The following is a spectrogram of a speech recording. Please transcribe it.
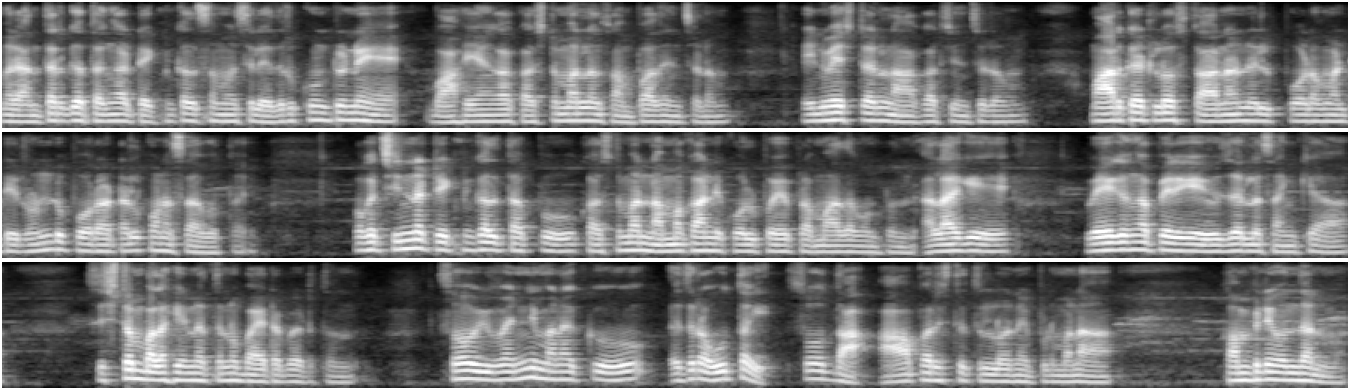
మరి అంతర్గతంగా టెక్నికల్ సమస్యలు ఎదుర్కొంటూనే బాహ్యంగా కస్టమర్లను సంపాదించడం ఇన్వెస్టర్లను ఆకర్షించడం మార్కెట్లో స్థానం నిలుపుకోవడం వంటి రెండు పోరాటాలు కొనసాగుతాయి. ఒక చిన్న టెక్నికల్ తప్పు కస్టమర్ నమ్మకాన్ని కోల్పోయే ప్రమాదం ఉంటుంది. అలాగే వేగంగా పెరిగే యూజర్ల సంఖ్య సిస్టమ్ బలహీనతను బయటపెడుతుంది. సో ఇవన్నీ మనకు ఎదురవుతాయి. సో దా ఆ పరిస్థితుల్లోనే ఇప్పుడు మన కంపెనీ ఉందన్నమాట.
